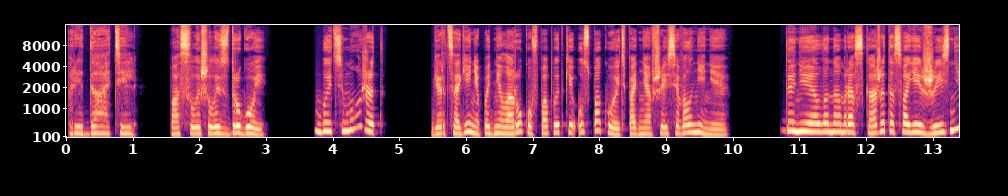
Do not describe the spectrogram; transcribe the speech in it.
«Предатель!» Послышалось с другой. «Быть может...» Герцогиня подняла руку в попытке успокоить поднявшееся волнение. «Даниэла нам расскажет о своей жизни?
